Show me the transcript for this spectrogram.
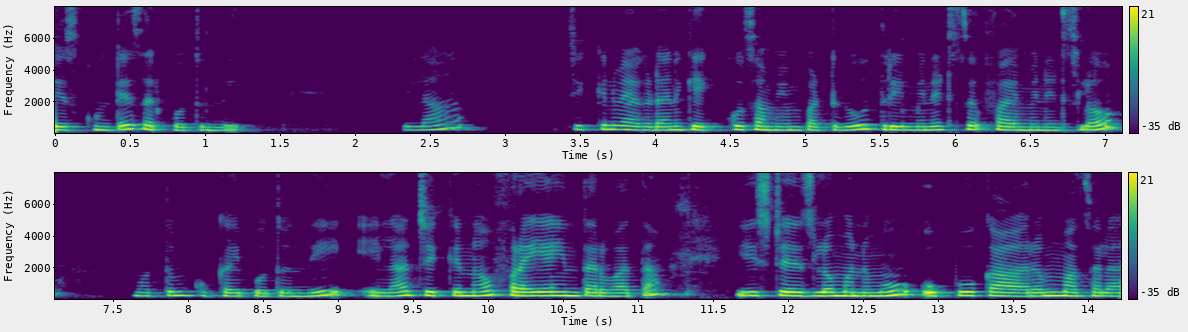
చేసుకుంటే సరిపోతుంది. ఇలా చికెన్ వేగడానికి ఎక్కువ సమయం పట్టదు. త్రీ మినిట్స్ ఫైవ్ మినిట్స్లో మొత్తం కుక్ అయిపోతుంది. ఇలా చికెన్ ఫ్రై అయిన తర్వాత ఈ స్టేజ్లో మనము ఉప్పు కారం మసాలా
